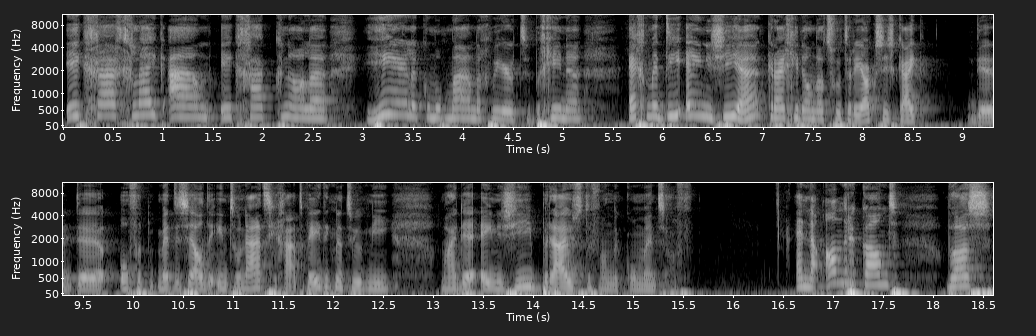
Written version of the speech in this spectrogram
Ik ga gelijk aan, ik ga knallen. Heerlijk om op maandag weer te beginnen. Echt met die energie hè, krijg je dan dat soort reacties. Kijk, de, de, of het met dezelfde intonatie gaat, weet ik natuurlijk niet. Maar de energie bruiste van de comments af. En de andere kant was,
